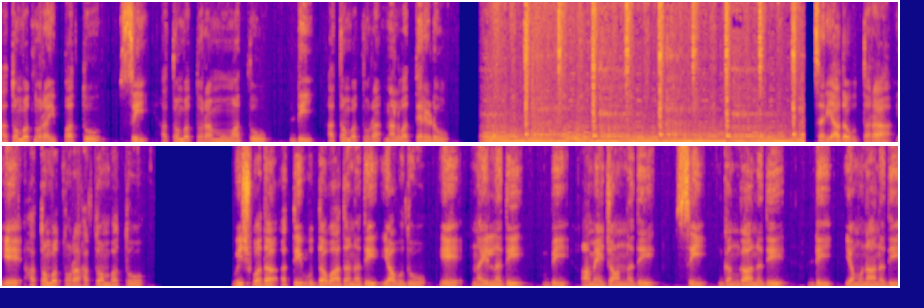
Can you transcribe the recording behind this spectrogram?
ಹತ್ತೊಂಬತ್ತು ನೂರ ಇಪ್ಪತ್ತು, ಸಿ. ಹತ್ತೊಂಬತ್ತು ನೂರ ಮೂವತ್ತು, ಡಿ. ಹತ್ತೊಂಬತ್ತು ನೂರ ನಲವತ್ತೆರಡು ಸರಿಯಾದ ಉತ್ತರ ಎ ಹತ್ತೊಂಬತ್ತು ನೂರ ಹತ್ತೊಂಬತ್ತು ವಿಶ್ವದ ಅತಿ ಉದ್ದವಾದ ನದಿ ಯಾವುದು? ಎ, ನೈಲ್ ನದಿ, ಬಿ, ಅಮೆಜಾನ್ ನದಿ, ಸಿ, ಗಂಗಾ ನದಿ, ಡಿ, ಯಮುನಾ ನದಿ.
